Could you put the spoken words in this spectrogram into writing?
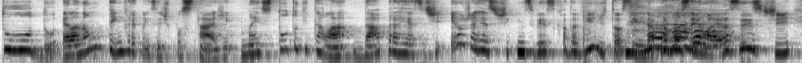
tudo. Ela não tem frequência de postagem, mas tudo que tá lá dá pra reassistir. Eu já reassisti 15 vezes cada vídeo, então assim, dá pra você ir lá e assistir.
